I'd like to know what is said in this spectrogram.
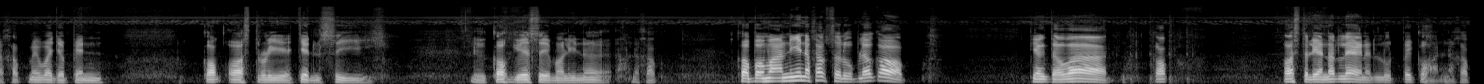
นะครับ ไม่ว่าจะเป็นก๊อกออสเตรียเจนซีหรือก๊อก USA Mariner นะครับ ก็ประมาณนี้นะครับสรุปแล้วก็ เพียงแต่ว่าก๊อกออสเตรเลียนัดแรกเนี่ยหลุดไปก่อนนะครับ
